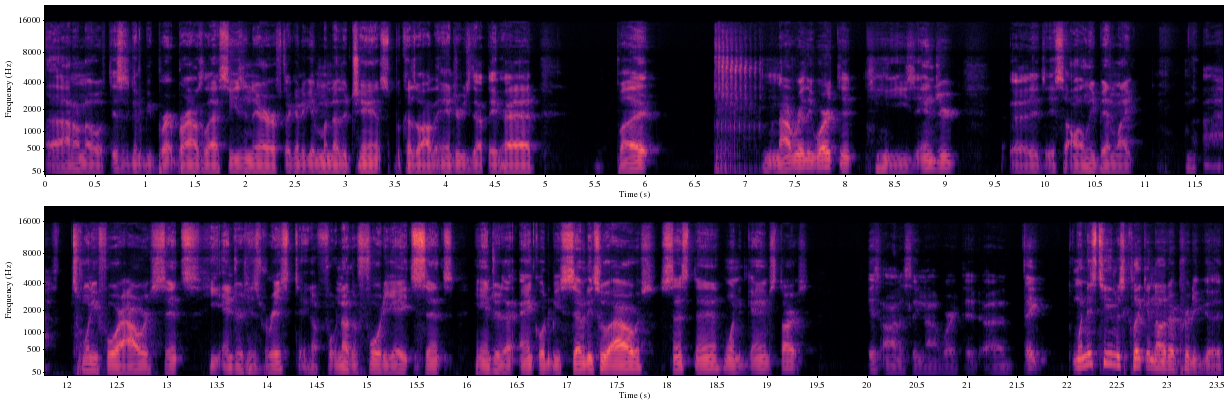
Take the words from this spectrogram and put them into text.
Uh, I don't know if this is going to be Brett Brown's last season there, if they're going to give him another chance because of all the injuries that they've had. But not really worth it. He's injured. Uh, it, it's only been like uh, 24 hours since he injured his wrist, and another 48 since he injured that ankle. To be 72 hours since then when the game starts, it's honestly not worth it. Uh, they when this team is clicking, though, they're pretty good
